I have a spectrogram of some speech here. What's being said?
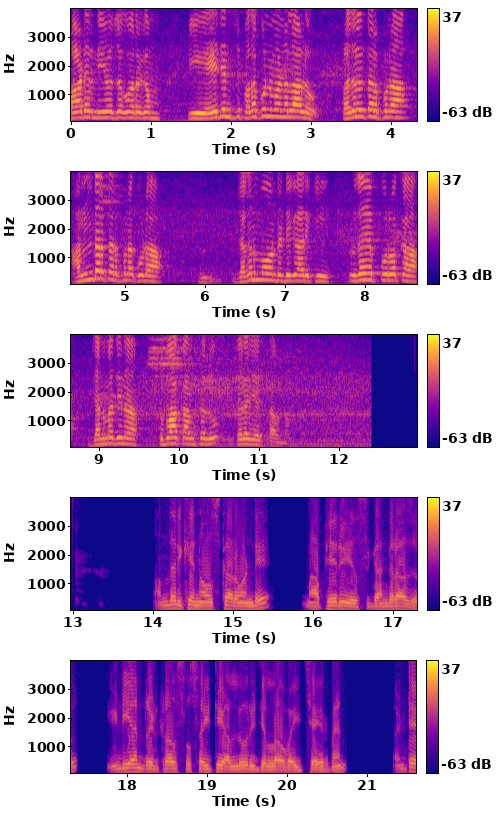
పాడేరు నియోజకవర్గం ఈ ఏజెన్సీ పదకొండు మండలాలు ప్రజల తరపున అందరి తరపున కూడా జగన్మోహన్ రెడ్డి గారికి హృదయపూర్వక జన్మదిన శుభాకాంక్షలు తెలియజేస్తా ఉన్నాం. అందరికీ నమస్కారం అండి. నా పేరు S Gangaraju. Indian Red Cross Society Alluri జిల్లా వైస్ చైర్మన్. అంటే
